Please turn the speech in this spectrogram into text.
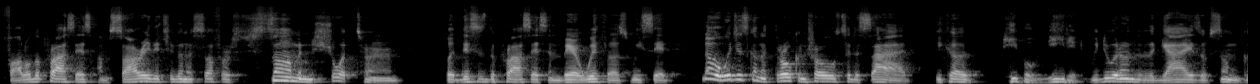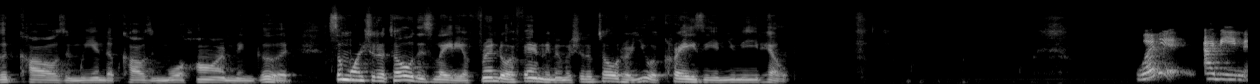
follow the process. I'm sorry that you're going to suffer some in the short term, but this is the process and bear with us. We said, no, we're just going to throw controls to the side because people need it. We do it under the guise of some good cause and we end up causing more harm than good. Someone should have told this lady, a friend or a family member should have told her, you are crazy and you need help. What it, I mean,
